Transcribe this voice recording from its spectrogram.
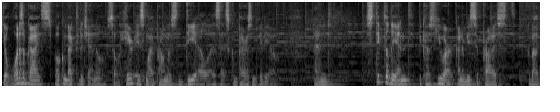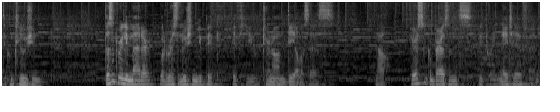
Yo, what is up guys? Welcome back to the channel. So here is my promised DLSS comparison video. And stick till the end because you are gonna be surprised about the conclusion. Does it really matter what resolution you pick if you turn on DLSS? Now, here's some comparisons between native and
